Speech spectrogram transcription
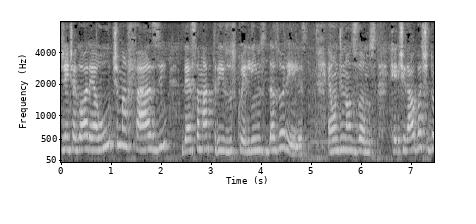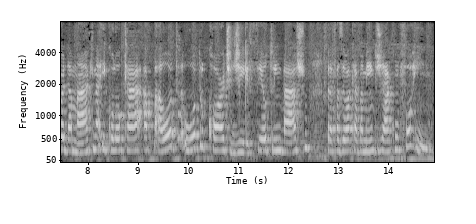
Gente, agora é a última fase dessa matriz dos coelhinhos das orelhas. É onde nós vamos retirar o bastidor da máquina e colocar a, a outra, o outro corte de feltro embaixo para fazer o acabamento já com forrinho.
